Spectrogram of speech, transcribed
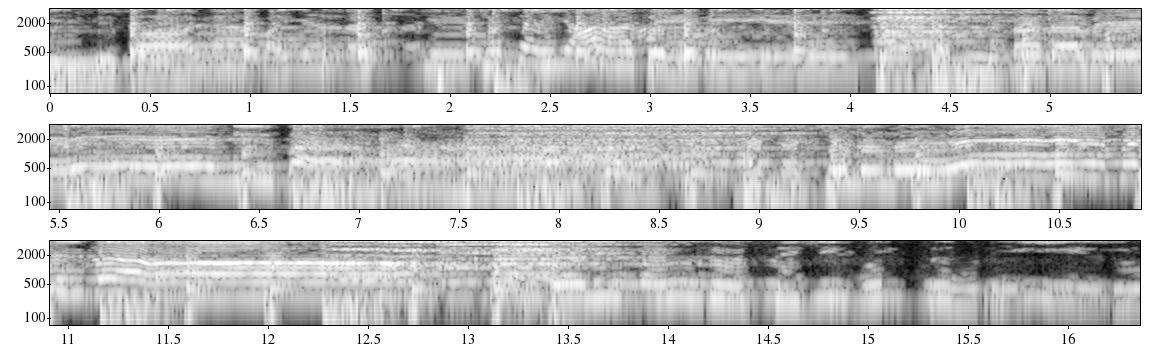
ಈ ಬಾಳ ಪಯಣಕ್ಕೆ ಜೊತೆಯಾದೆನೆ ನನ್ನದವೇ ನಿಬಾ ನನ್ನ ಚೆಲುವೆ ಬಳಿಬಾ ಬಳಿ ಬಂದು ಸಿಹಿ ಮುದ್ದು ನೀಡು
